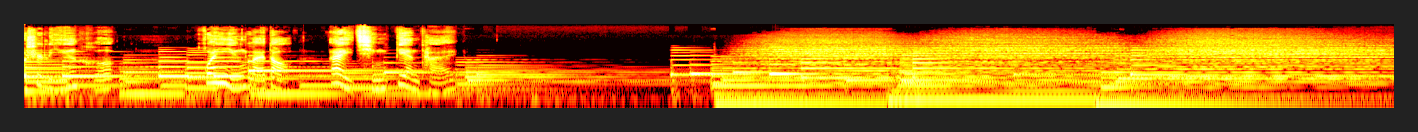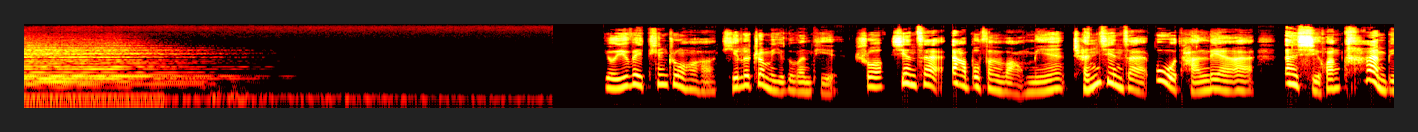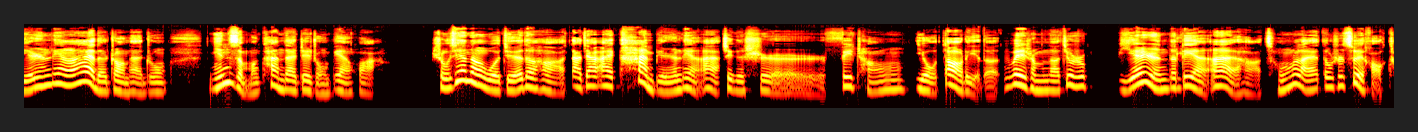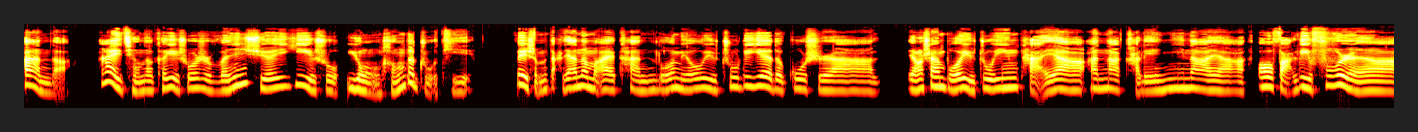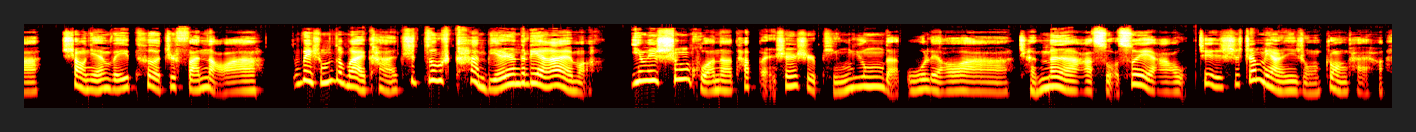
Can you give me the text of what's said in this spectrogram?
我是李银河，欢迎来到爱情电台。有一位听众哈、提了这么一个问题，说现在大部分网民沉浸在不谈恋爱但喜欢看别人恋爱的状态中，您怎么看待这种变化？首先呢，我觉得哈，大家爱看别人恋爱，这个是非常有道理的。为什么呢？就是别人的恋爱哈，从来都是最好看的。爱情呢，可以说是文学艺术永恒的主题。为什么大家那么爱看罗密欧与朱丽叶的故事啊？梁山伯与祝英台呀，安娜卡列尼娜呀，包法利夫人啊，少年维特之烦恼啊？为什么这么爱看？这都是看别人的恋爱嘛。因为生活呢，它本身是平庸的、无聊啊、沉闷啊、琐碎啊，这是这么样一种状态哈。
